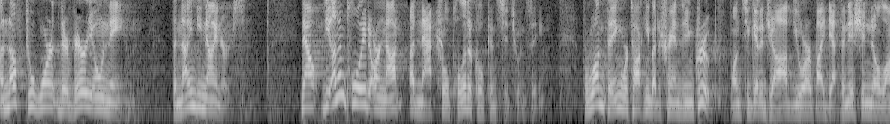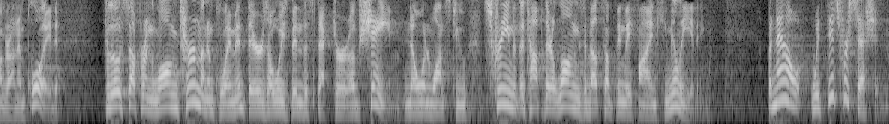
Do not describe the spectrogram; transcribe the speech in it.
enough to warrant their very own name, the 99ers. Now, the unemployed are not a natural political constituency. For one thing, we're talking about a transient group. Once you get a job, you are by definition no longer unemployed. For those suffering long term unemployment, there's always been the specter of shame. No one wants to scream at the top of their lungs about something they find humiliating. But now, with this recession,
